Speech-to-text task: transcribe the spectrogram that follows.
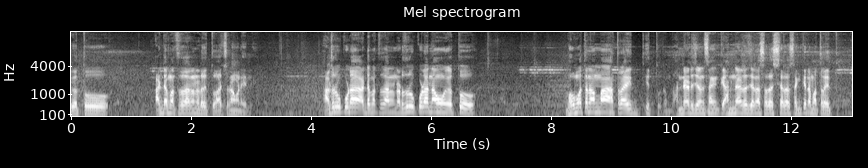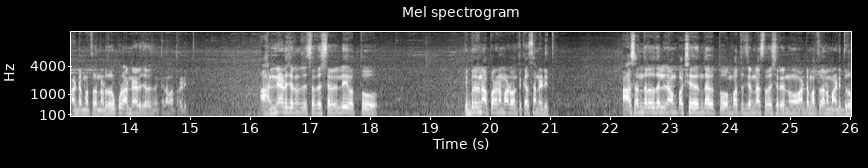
ಇವತ್ತು ಅಡ್ಡ ಮತದಾನ ನಡೆದಿತ್ತು ಆ ಚುನಾವಣೆಯಲ್ಲಿ. ಆದರೂ ಕೂಡ ಅಡ್ಡ ಮತದಾನ ನಡೆದರೂ ಕೂಡ ನಾವು ಇವತ್ತು ಬಹುಮತ ನಮ್ಮ ಹತ್ರ ಇತ್ತು. ನಮ್ಮದು ಹನ್ನೆರಡು ಜನ ಸಂಖ್ಯೆ ಹನ್ನೆರಡು ಜನ ಸದಸ್ಯರ ಸಂಖ್ಯೆ ನಮ್ಮ ಹತ್ರ ಇತ್ತು. ಅಡ್ಡ ಮತದಾನ ನಡೆದರೂ ಕೂಡ ಹನ್ನೆರಡು ಜನ ಸಂಖ್ಯೆ ನಮ್ಮ ಹತ್ರ ಇತ್ತು. ಆ ಹನ್ನೆರಡು ಜನರ ಸದಸ್ಯರಲ್ಲಿ ಇವತ್ತು ಇಬ್ಬರನ್ನ ಅಪಹರಣ ಮಾಡುವಂಥ ಕೆಲಸ ನಡೀತು. ಆ ಸಂದರ್ಭದಲ್ಲಿ ನಮ್ಮ ಪಕ್ಷದಿಂದ ಇವತ್ತು ಒಂಬತ್ತು ಜನ ಸದಸ್ಯರೇನು ಅಡ್ಡ ಮತದಾನ ಮಾಡಿದರು.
